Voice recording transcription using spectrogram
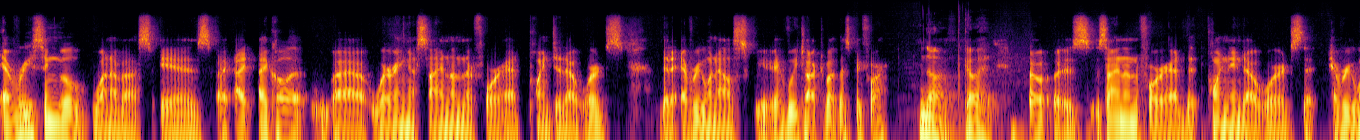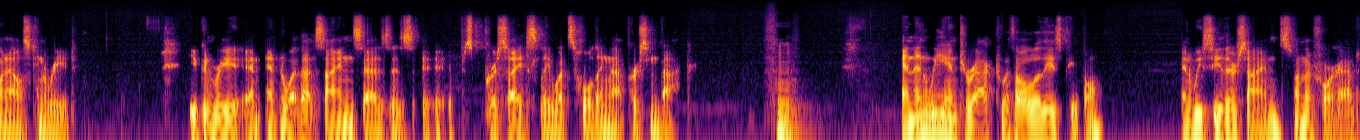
every single one of us is i, I, I call it uh, wearing a sign on their forehead pointed outwards that everyone else have we talked about this before No, go ahead. so is a sign on the forehead that pointing outwards that everyone else can read. You can read, and, and what that sign says is it's precisely what's holding that person back. Hmm. And then we interact with all of these people, and we see their signs on their forehead,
